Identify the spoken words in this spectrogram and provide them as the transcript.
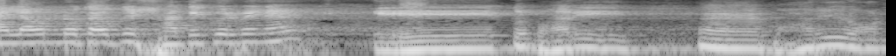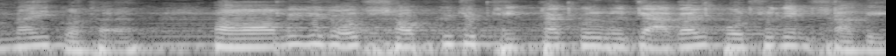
লাইলা অন্য কাউকে শাদি করবে না? এ তো ভারী ভারী অন্যায় কথা। আমি যদি ওর সব কিছু ঠিকঠাক করে বলছি আগামী পরশু দিন সাথে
